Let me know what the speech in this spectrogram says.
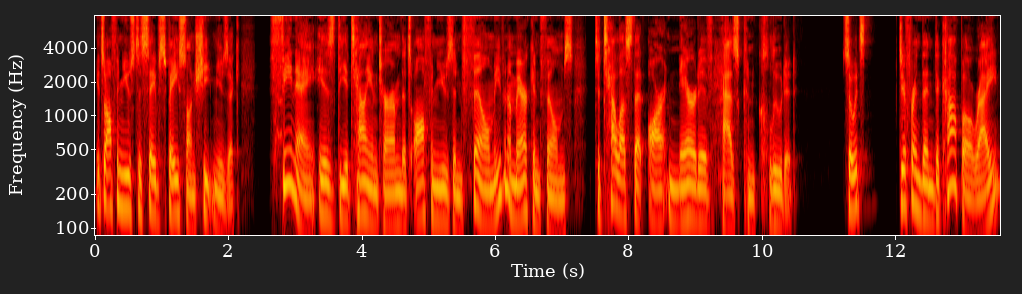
It's often used to save space on sheet music. Fine is the Italian term that's often used in film, even American films, to tell us that our narrative has concluded. So it's different than da capo, right?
